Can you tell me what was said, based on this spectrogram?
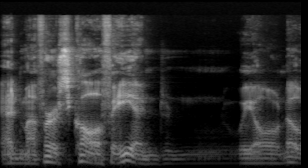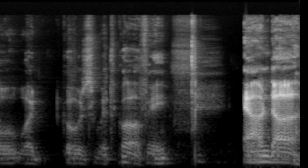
had my first coffee, and we all know what goes with coffee. And uh,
